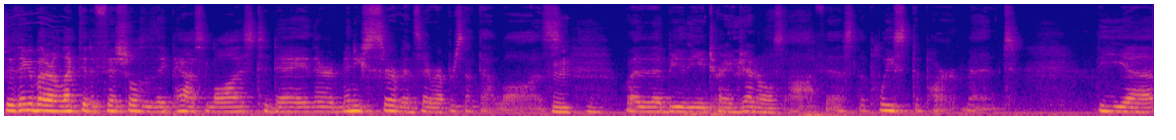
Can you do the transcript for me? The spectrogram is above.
So we think about our elected officials as they pass laws today. There are many servants that represent that laws, mm-hmm. whether that be the attorney general's office, the police department, the uh,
